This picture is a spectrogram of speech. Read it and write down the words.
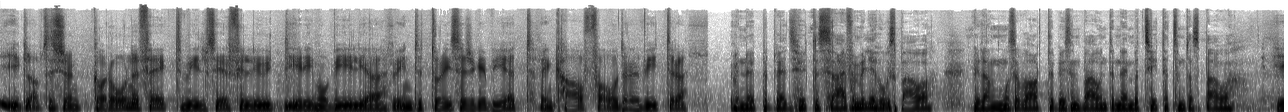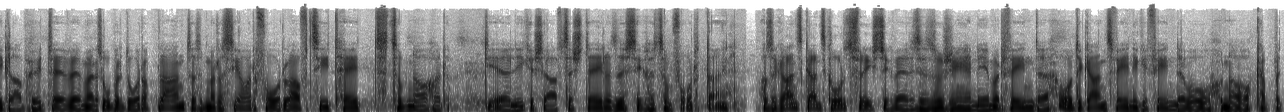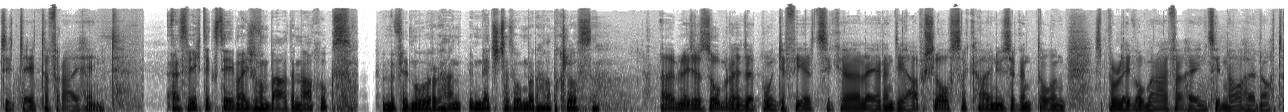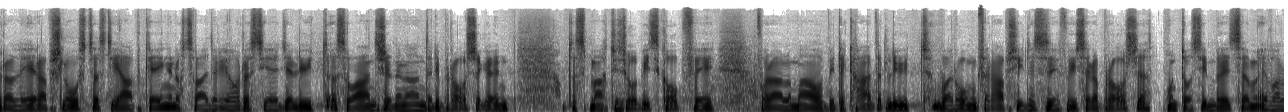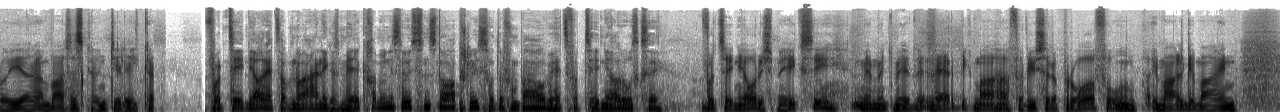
Ich glaube, das ist ein Corona-Effekt, weil sehr viele Leute ihre Immobilien in den touristischen Gebieten kaufen oder erweitern. Wenn jemand will heute ein Einfamilienhaus bauen wie lange muss er warten, bis ein Bauunternehmer Zeit hat, um das zu bauen? Ich glaube, heute, wenn man sauber durchplant, dass man ein Jahr Vorlaufzeit hat, um nachher die Liegenschaft zu erstellen, das ist sicher zum Vorteil. Also ganz, ganz kurzfristig werden sie wahrscheinlich niemand finden oder ganz wenige finden, die noch Kapazitäten frei haben. Ein wichtiges Thema ist auf dem Bau der Nachwuchs. Wie viele Maurer haben im letzten Sommer abgeschlossen? Im letzten Sommer haben etwa 40 äh, Lehrende abgeschlossen in unserem Kanton. Das Problem, das wir einfach haben, sind nachher nach der Lehrabschluss, dass die Abgänge nach zwei, drei Jahren, dass die, die Leute so anders in eine andere Branche gehen. Und das macht uns so ein bisschen Kopfweh, vor allem auch bei den Kaderleuten. Warum verabschieden sie sich von unserer Branche? Und da sind wir jetzt am evaluieren, an was es könnte liegen. Vor zehn Jahren hat es aber noch einiges mehr meines Wissens noch Abschlüsse oder, vom Bau. Wie hat es vor zehn Jahren ausgesehen? Vor zehn Jahren war es mehr. Wir müssen mehr Werbung machen für unseren Beruf und im Allgemeinen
